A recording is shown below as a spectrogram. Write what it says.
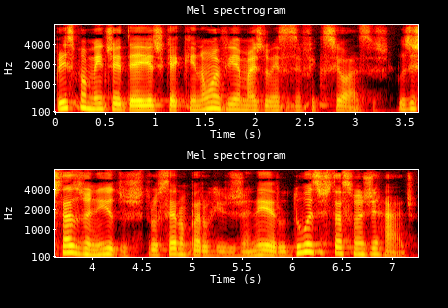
principalmente a ideia de que aqui não havia mais doenças infecciosas. Os Estados Unidos trouxeram para o Rio de Janeiro duas estações de rádio,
